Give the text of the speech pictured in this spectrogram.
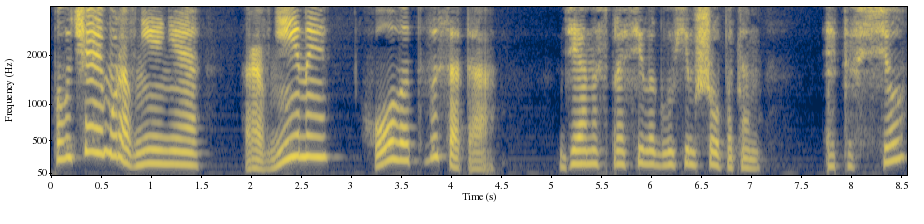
получаем уравнение равнины, холод, высота. Диана спросила глухим шепотом, «Это все?»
